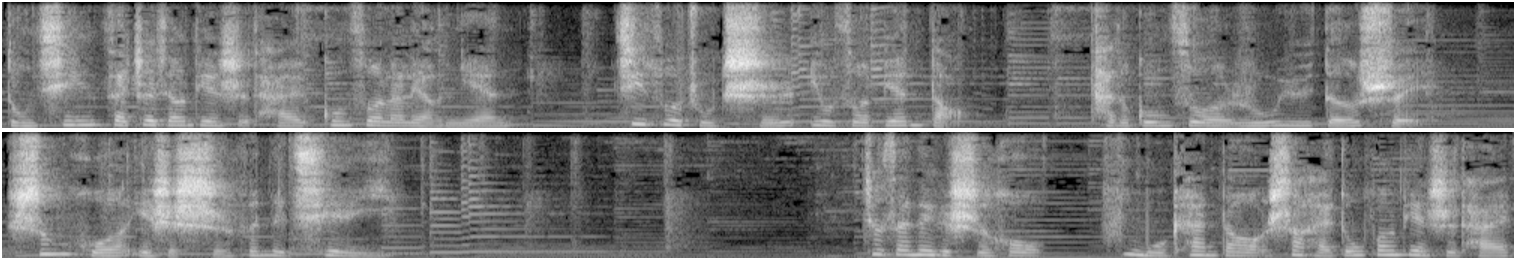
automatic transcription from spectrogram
董卿在浙江电视台工作了两年，既做主持又做编导，她的工作如鱼得水，生活也是十分的惬意。就在那个时候，父母看到上海东方电视台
